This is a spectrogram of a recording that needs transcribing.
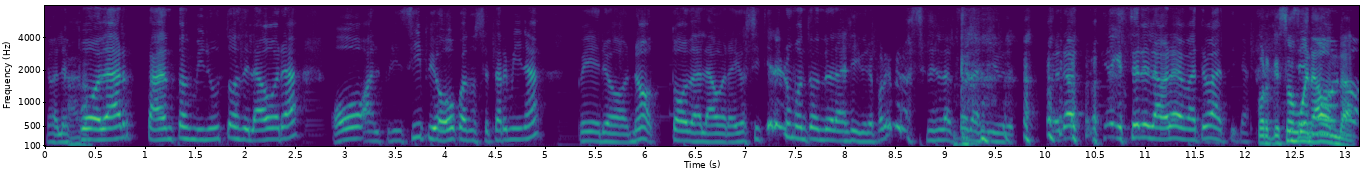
No les puedo dar tantos minutos de la hora o al principio o cuando se termina, pero no toda la hora. Digo, si tienen un montón de horas libres, ¿por qué me lo hacen en las horas libres? tiene que ser en la hora de matemática. Porque sos buena onda.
